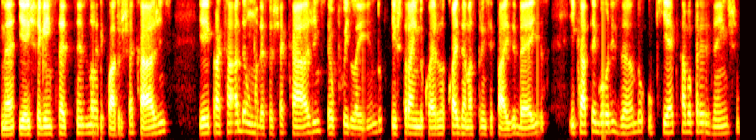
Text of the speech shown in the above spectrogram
né? E aí cheguei em 794 checagens e aí, para cada uma dessas checagens, eu fui lendo, extraindo quais eram as principais ideias e categorizando o que é que estava presente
